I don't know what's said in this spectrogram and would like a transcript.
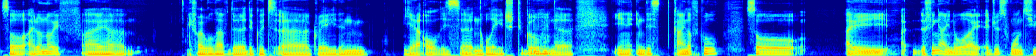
So I don't know if I um, if I will have the the good uh, grade and yeah all this uh, knowledge to go Mhm. in the in in this kind of school. So I the thing I know I, I just want to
